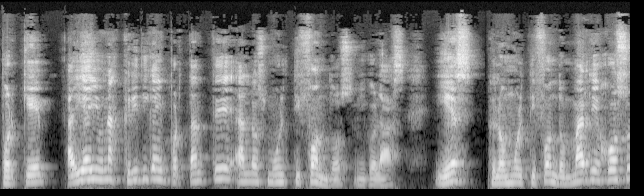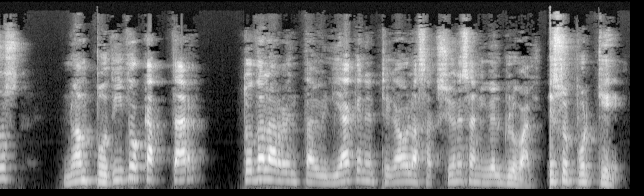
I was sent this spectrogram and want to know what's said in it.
porque ahí hay unas críticas importantes a los multifondos, Nicolás, y es que los multifondos más riesgosos no han podido captar toda la rentabilidad que han entregado las acciones a nivel global. Eso porque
